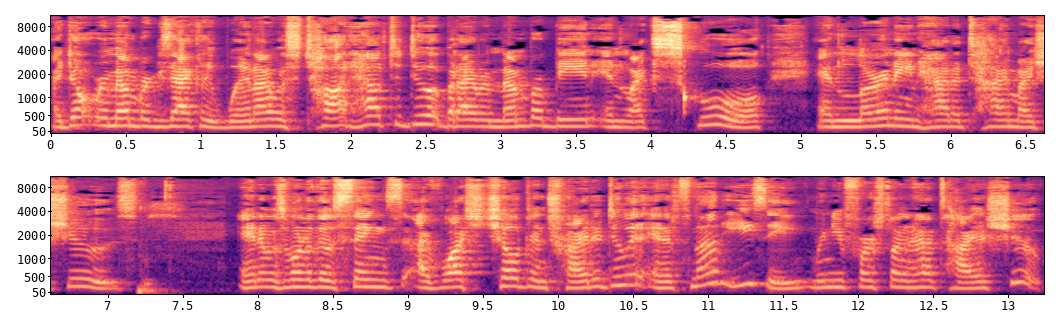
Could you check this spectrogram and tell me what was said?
I don't remember exactly when I was taught how to do it, but I remember being in like school and learning how to tie my shoes. And it was one of those things I've watched children try to do it, and it's not easy when you first learn how to tie a shoe.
